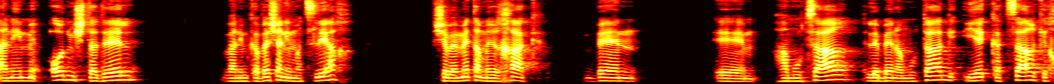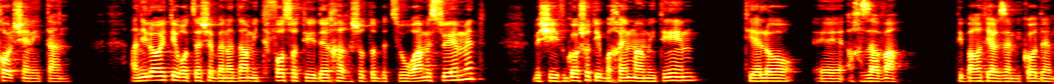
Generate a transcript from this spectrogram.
אני מאוד משתדל, ואני מקווה שאני מצליח, שבאמת המרחק בין אה, המוצר לבין המותג יהיה קצר ככל שניתן. אני לא הייתי רוצה שבן אדם יתפוס אותי דרך הרשתות בצורה מסוימת, ושיפגוש אותי בחיים האמיתיים, תהיה לו אה, אכזבה. דיברתי על זה מקודם.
